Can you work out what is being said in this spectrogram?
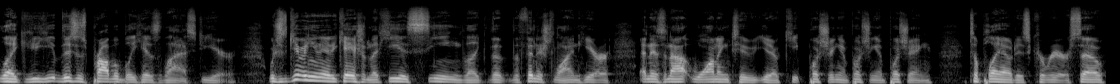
Like, he, this is probably his last year, which is giving an indication that he is seeing, like, the, the finish line here and is not wanting to, you know, keep pushing and pushing and pushing to play out his career. So,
